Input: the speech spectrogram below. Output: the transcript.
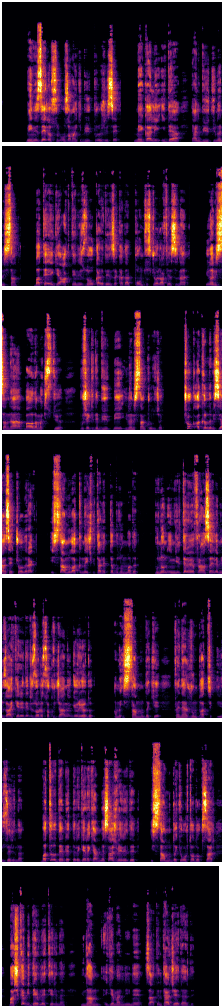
Venizelos'un o zamanki büyük projesi Megali Idea yani Büyük Yunanistan. Batı Ege, Akdeniz, Doğu Karadeniz'e kadar Pontus coğrafyasını Yunanistan'a bağlamak istiyor. Bu şekilde büyük bir Yunanistan kurulacak. Çok akıllı bir siyasetçi olarak İstanbul hakkında hiçbir talepte bulunmadı. Bunun İngiltere ve Fransa ile müzakereleri zora sokacağını görüyordu. Ama İstanbul'daki Fener Rum Patrikliği üzerinden Batılı devletlere gereken mesaj verildi. İstanbul'daki Ortodokslar başka bir devlet yerine Yunan egemenliğini zaten tercih ederdi.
